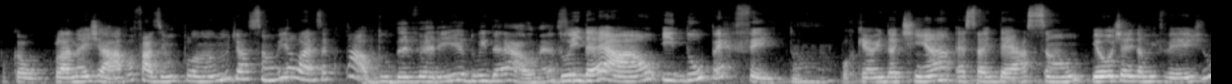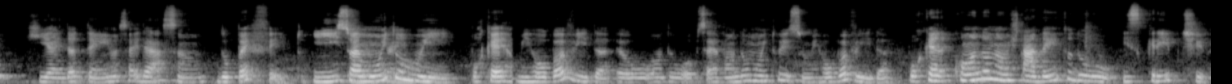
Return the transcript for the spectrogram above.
Porque eu planejava, fazia um plano de ação e ia lá e executava. Do deveria, do ideal, né? Do Assim. ideal e do perfeito. Uhum. Porque eu ainda tinha essa ideação, e hoje ainda me vejo que ainda tenho essa ideação do perfeito. E isso é muito ruim, porque me rouba a vida. Eu ando observando muito isso, me rouba a vida. Porque quando não está dentro do script,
